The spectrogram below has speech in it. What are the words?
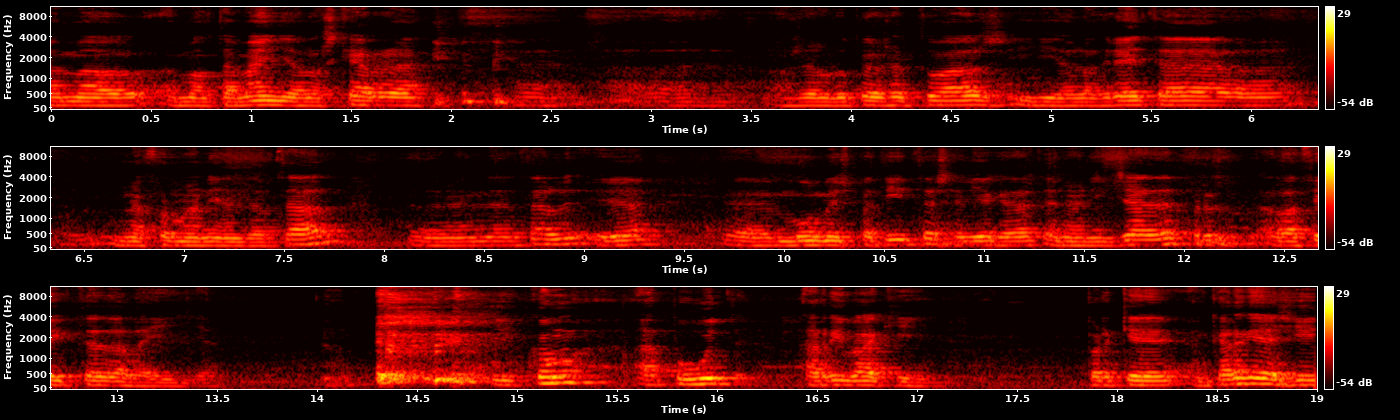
amb el, amb el tamany a l'esquerra eh, els europeus actuals i a la dreta una forma neandertal, la neandertal era eh, molt més petita, s'havia quedat enanitzada per l'efecte de la illa. I com ha pogut arribar aquí? Perquè encara que hi hagi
